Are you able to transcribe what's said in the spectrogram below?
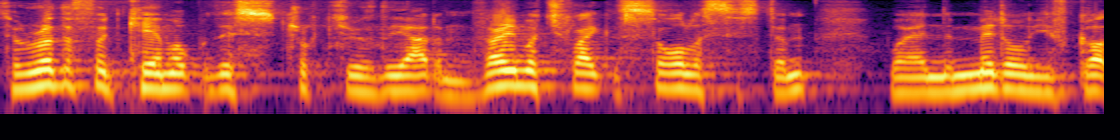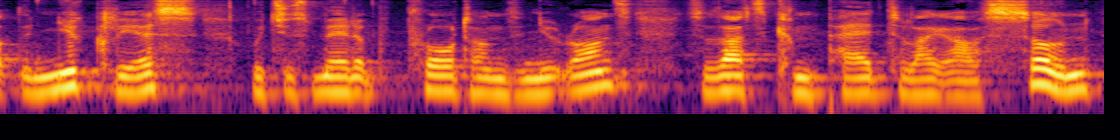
So Rutherford came up with this structure of the atom, very much like the solar system, where in the middle you've got the nucleus, which is made up of protons and neutrons. So that's compared to like our sun.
